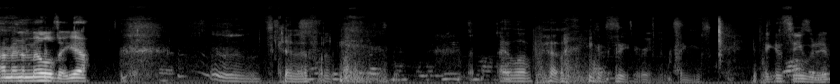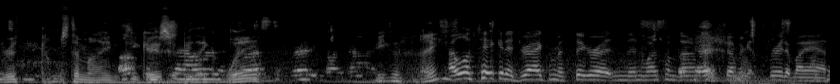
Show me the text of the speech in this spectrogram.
I'm in the middle of it. Yeah. Uh, It's kind of fun. I love how I can say random things. If I can say whatever comes to mind, you guys would be like, "What? Are you high?" I love taking a drag from a cigarette and then once I'm done, I'm just shoving it straight at my ass.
